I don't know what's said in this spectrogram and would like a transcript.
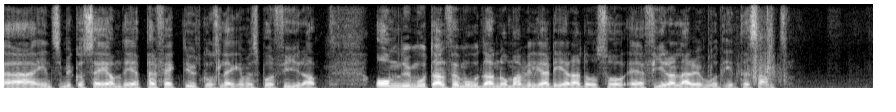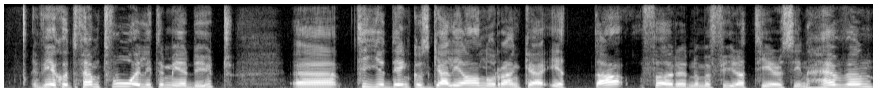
Uh, inte så mycket att säga om det. Perfekt utgångsläge med spår 4. Om nu mot all förmodan då man vill gardera då så är 4 Larry Wood intressant. V75 2 är lite mer dyrt. Eh, 10 uh, Denkos Galliano rankar 1 etta före nummer 4 Tears in Heaven.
